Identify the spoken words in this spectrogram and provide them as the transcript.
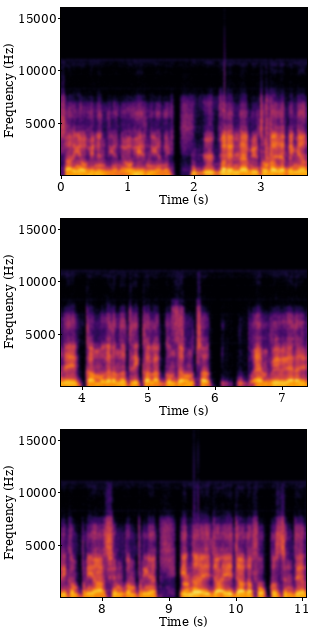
ਸਾਰੀਆਂ ਉਹੀ ਨਹੀਂ ਹੁੰਦੀਆਂ ਨੇ ਉਹੀ ਹੁੰਦੀਆਂ ਨੇ। ਜੀ ਜੀ ਪਰ। ਇਹਨਾਂ ਵੀ ਥੋੜਾ ਜਿਹਾ ਕਈਆਂ ਦੇ ਕੰਮ ਕਰਨ ਦਾ ਤਰੀਕਾ ਅਲੱਗ ਹੁੰਦਾ ਹੁਣ ਐਮਵੇ ਵਗੈਰਾ ਜਿਹੜੀ ਕੰਪਨੀ ਆਰਸੀਐਮ ਕੰਪਨੀਆਂ ਇਹਨਾਂ ਇਹ ਜ਼ਿਆ- ਇਹ ਜ਼ਿਆਦਾ ਫੋਕਸ ਦਿੰਦੇ ਆ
